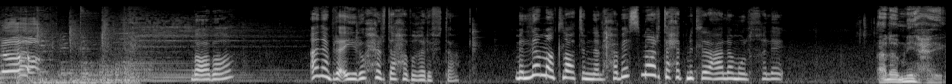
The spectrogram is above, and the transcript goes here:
لا. بابا أنا برأيي روح ارتاح بغرفتك. من لما طلعت من الحبس ما ارتحت مثل العالم والخلق أنا منيح هيك.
